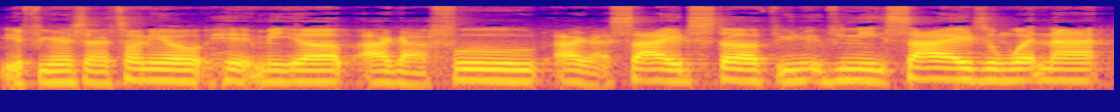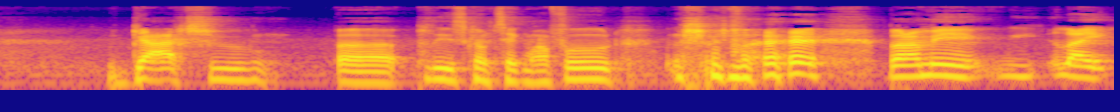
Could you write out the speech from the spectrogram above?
if you're in San Antonio, hit me up. I got food. I got side stuff. if you need sides and whatnot, got you. Uh, please come take my food. but, but I mean, like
